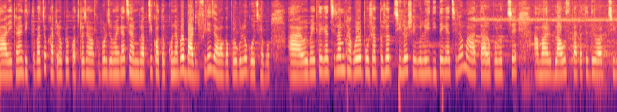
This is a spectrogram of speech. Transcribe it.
আর এখানে দেখতে পাচ্ছ খাটের উপরে কতটা জামা কাপড় জমে গেছে। আমি ভাবছি কতক্ষণে আবার বাড়ি ফিরে জামা কাপড়গুলো গোছাবো। আর ওই বাড়িতে গেছিলাম, ঠাকুরের প্রসাদ তোষাদ ছিল, সেগুলোই দিতে গেছিলাম। আর তার উপর হচ্ছে আমার ব্লাউজ কাটাতে দেওয়ার ছিল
